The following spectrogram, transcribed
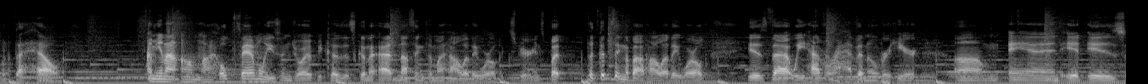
What the hell? I mean, I, um, I hope families enjoy it because it's going to add nothing to my Holiday World experience. But the good thing about Holiday World is that we have Raven over here, um, and it is.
